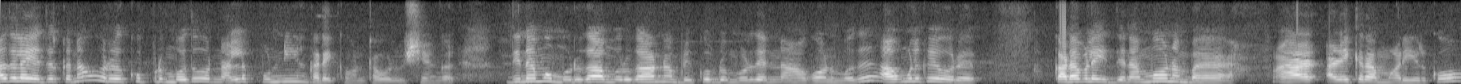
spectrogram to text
அதெல்லாம் எதற்குன்னா ஒரு கூப்பிடும்போது ஒரு நல்ல புண்ணியம் கிடைக்கும்ன்ற ஒரு விஷயங்கள். தினமும் முருகா முருகான்னு அப்படி கூப்பிடும்போது என்ன ஆகும்னும் போது அவங்களுக்கே ஒரு கடவுளை தினமும் நம்ம அழைக்கிற மாதிரி இருக்கும்.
